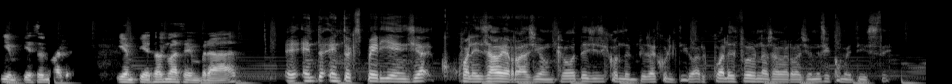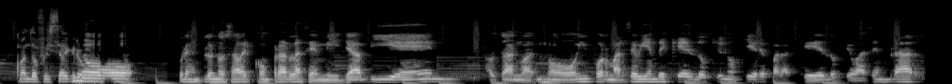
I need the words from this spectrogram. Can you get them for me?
y empiezo a, y empiezo a sembrar. Eh, En tu, en tu experiencia, ¿cuál es la aberración que vos decís cuando empiezas a cultivar? ¿Cuáles fueron las aberraciones que cometiste cuando fuiste al grow? No, por ejemplo, no saber comprar la semilla bien, o sea, no, no informarse bien de qué es lo que uno quiere, para qué es lo que va a sembrar,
